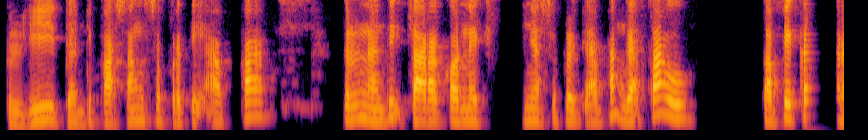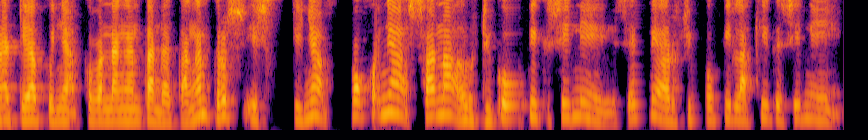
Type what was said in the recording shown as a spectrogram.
dibeli dan dipasang seperti apa, terus nanti cara koneksinya seperti apa, nggak tahu tapi karena dia punya kewenangan tanda tangan terus isinya pokoknya sana harus dikopi ke sini, sini harus dikopi lagi ke sini.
